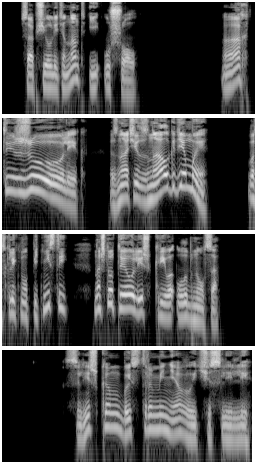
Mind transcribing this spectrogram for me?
— сообщил лейтенант и ушел. «Ах ты жулик! Значит, знал, где мы?» — воскликнул пятнистый, на что Тео лишь криво улыбнулся. «Слишком быстро меня вычислили»,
